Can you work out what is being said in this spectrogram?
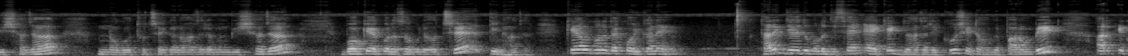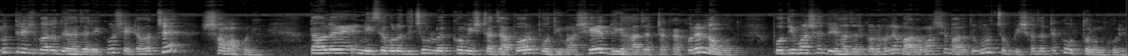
বিশ হাজার, নগদ হচ্ছে এগারো হাজার এবং বিশ হাজার, বকেয়া করেছে বলে হচ্ছে তিন হাজার। খেয়াল করে দেখো ওইখানে তারিখ যেহেতু বলে দিছে এক এক দুই হাজার একুশ, এটা হবে প্রারম্ভিক, আর একত্রিশ বারো দুই হাজার একুশ, এটা হচ্ছে সমাপনী। তাহলে নিচে বলে দিচ্ছে উল্লেখ্য মিস্টার জাপর, প্রতি মাসে দুই হাজার টাকা করে নগদ। প্রতি মাসে দুই হাজার করে হলে বারো মাসে বারো দুগুণ চব্বিশ হাজার টাকা উত্তোলন করে।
